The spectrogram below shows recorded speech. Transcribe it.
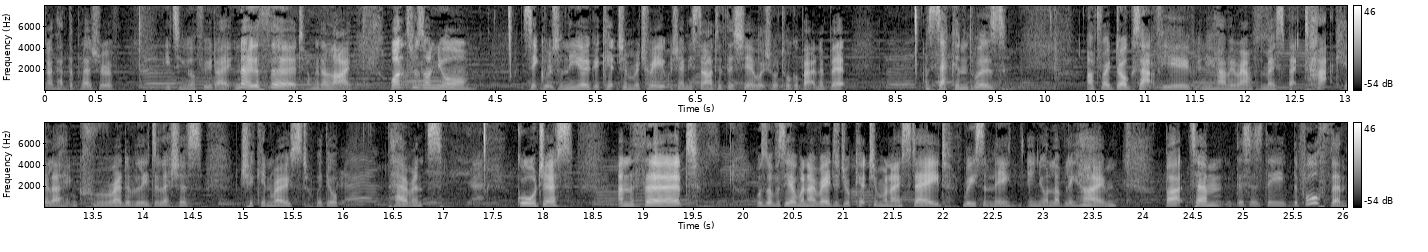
I've had the pleasure of eating your food. I no, the third. I'm going to lie. Once was on your Secrets from the Yoga Kitchen retreat, which only started this year, which we'll talk about in a bit. A second was after I dog sat for you and you had me around for the most spectacular, incredibly delicious chicken roast with your parents. Gorgeous. And the third was obviously when I raided your kitchen when I stayed recently in your lovely home. But um, this is the, the fourth then.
